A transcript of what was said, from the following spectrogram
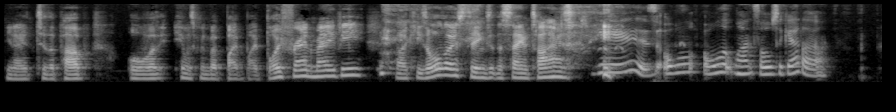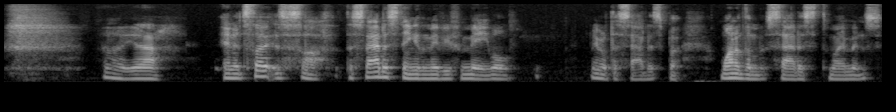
you know, to the pub, or he wants to be my, my, my boyfriend maybe. Like he's all those things at the same time. isn't He is all all at once, all together. Oh yeah, and it's it's oh, the saddest thing in the movie for me. Well, maybe not the saddest, but one of the saddest moments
